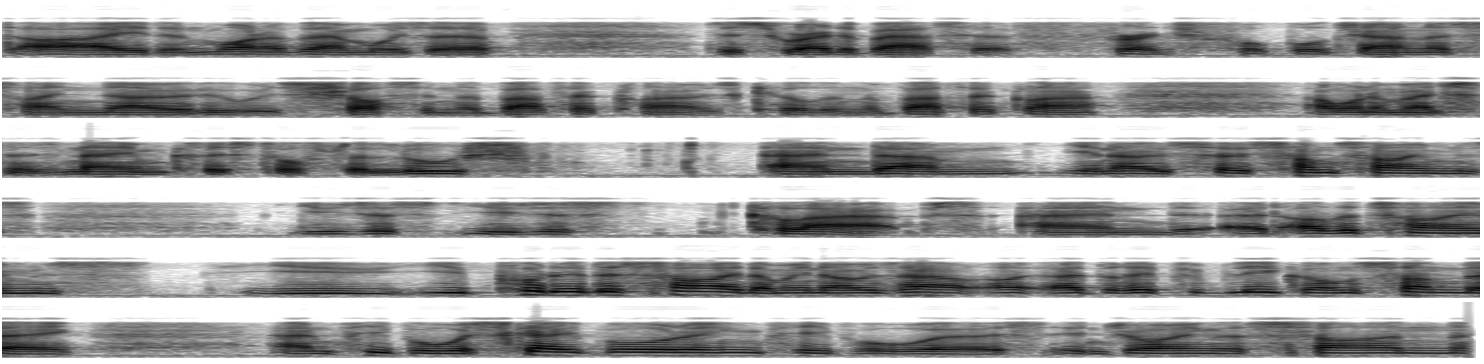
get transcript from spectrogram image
died. And one of them was a, just read about a French football journalist I know who was shot in the Bataclan, was killed in the Bataclan. I want to mention his name, Christophe Lelouch and um, you know, so sometimes you just you just collapse, and at other times you you put it aside. I mean, I was out at the République on Sunday, and people were skateboarding, people were enjoying the sun.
